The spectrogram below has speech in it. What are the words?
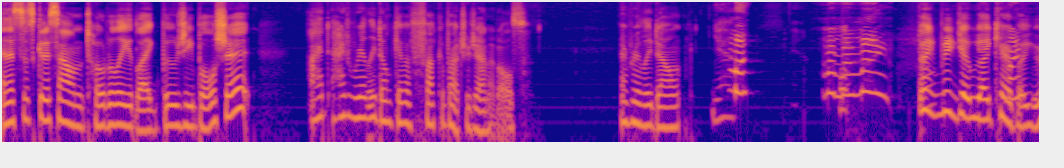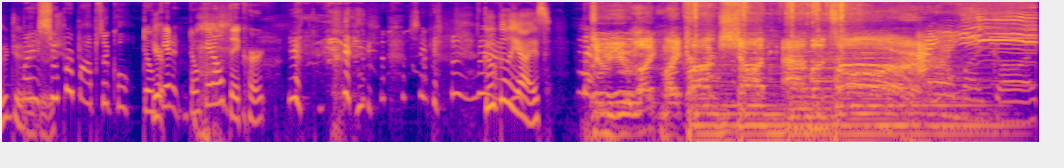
and this is gonna sound totally like bougie bullshit. I I really don't give a fuck about your genitals. I really don't. Yeah. I, I care about your My super popsicle. Don't You're- get don't get all dick hurt. Googly eyes. Do you like my cockshot avatar? Oh my god.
